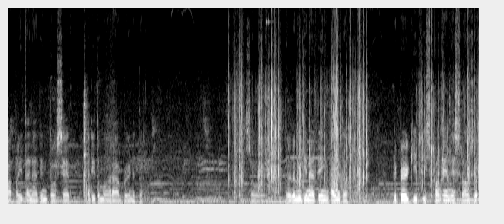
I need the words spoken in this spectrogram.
Papalitan natin to set at itong mga rubber na to. So, gagamitin natin tawag nito. Repair kit is pang NS Rouser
